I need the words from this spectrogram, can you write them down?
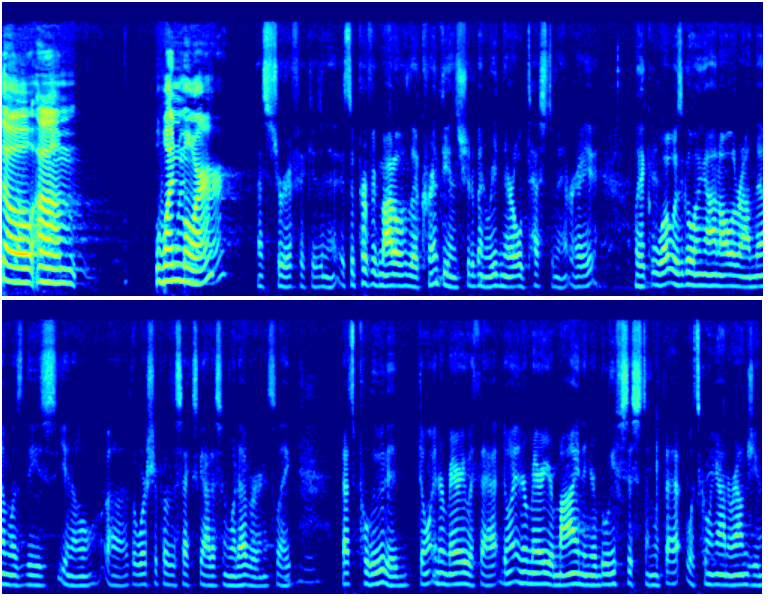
so um, one more. That's terrific, isn't it? It's a perfect model. Of the Corinthians should have been reading their Old Testament, right? Like what was going on all around them was these, you know, uh, the worship of the sex goddess and whatever. And it's like, that's polluted. Don't intermarry with that. Don't intermarry your mind and your belief system with that, what's going on around you.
